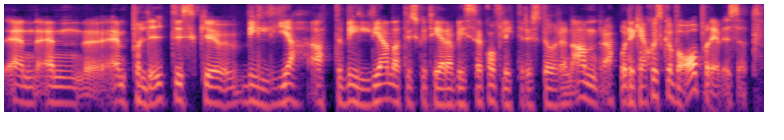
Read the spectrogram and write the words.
en, en, en politisk eh, vilja, att viljan att diskutera vissa konflikter är större än andra. Och det kanske ska vara på det viset.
